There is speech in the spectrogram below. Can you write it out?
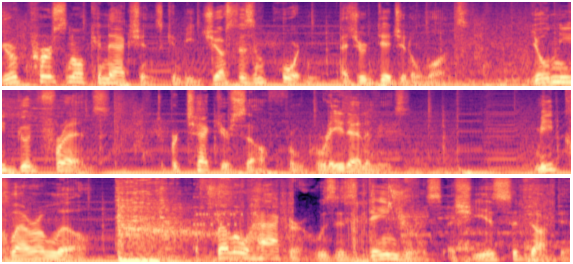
your personal connections can be just as important as your digital ones. You'll need good friends to protect yourself from great enemies. Meet Clara Lille, a fellow hacker who's as dangerous as she is seductive.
